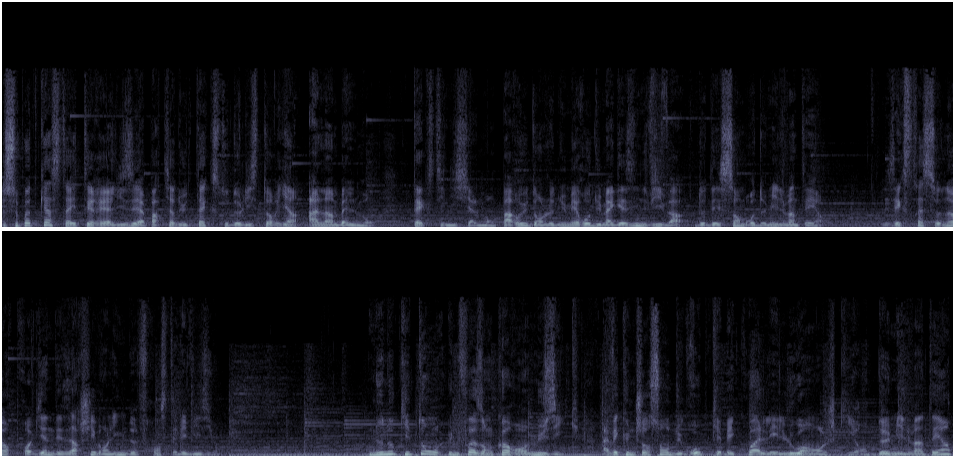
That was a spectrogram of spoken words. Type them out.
Ce podcast a été réalisé à partir du texte de l'historien Alain Belmont, texte initialement paru dans le numéro du magazine Viva de décembre 2021. Les extraits sonores proviennent des archives en ligne de France Télévisions. Nous nous quittons une fois encore en musique, avec une chanson du groupe québécois Les Louanges qui, en 2021,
